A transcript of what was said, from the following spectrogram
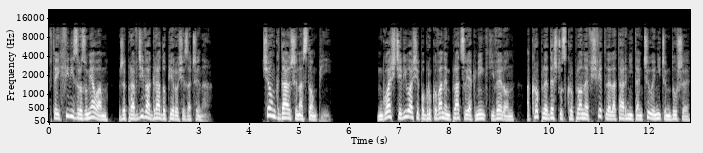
W tej chwili zrozumiałam, że prawdziwa gra dopiero się zaczyna. Ciąg dalszy nastąpi. Mgła ścieliła się po brukowanym placu jak miękki welon, a krople deszczu skroplone w świetle latarni tańczyły niczym dusze,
